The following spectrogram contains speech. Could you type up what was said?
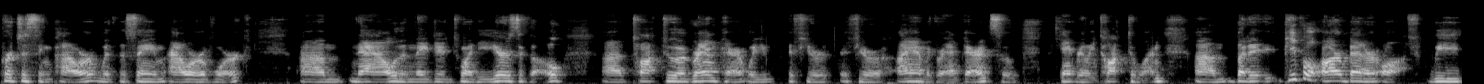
purchasing power with the same hour of work um, now than they did 20 years ago. Uh, talk to a grandparent. Well, you, if you're, if you're, I am a grandparent, so I can't really talk to one. Um, but it, people are better off. We,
